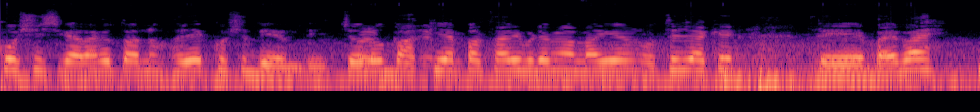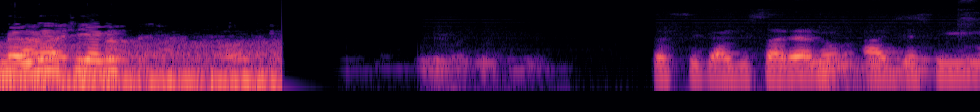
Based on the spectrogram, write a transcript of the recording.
ਕੋਸ਼ਿਸ਼ ਕਰਾਂਗੇ ਤੁਹਾਨੂੰ ਹਰੇਕ ਕੁਝ ਦੇਣ ਦੀ। ਚਲੋ ਬਾਕੀ। ਆਪਾਂ ਸਾਰੀ ਵੀਡੀਓ ਬਣਾਵਾਂਗੇ ਉੱਥੇ ਜਾ ਕੇ ਤੇ ਬਾਏ ਬਾਏ ਮਿਲਦੇ ਹਾਂ ਉੱਥੇ ਜਾ ਕੇ। ਸਤਿ ਸ਼੍ਰੀ ਅਕਾਲ ਜੀ ਸਾਰਿਆਂ ਨੂੰ। ਅੱਜ ਅਸੀਂ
